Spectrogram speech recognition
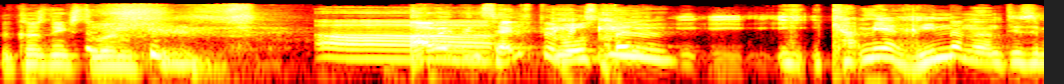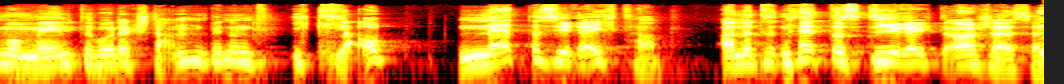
du kannst nichts tun. Aber ich bin selbstbewusst, weil ich, ich, ich kann mich erinnern an diese Momente, wo ich da gestanden bin und ich glaube nicht, dass ich recht habe. Ah, nicht, nicht, dass die recht... Oh, scheiße.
